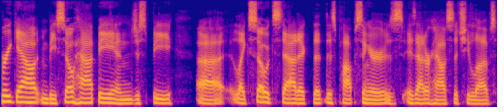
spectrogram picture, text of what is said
freak out and be so happy and just be uh, like so ecstatic that this pop singer is is at her house that she loves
